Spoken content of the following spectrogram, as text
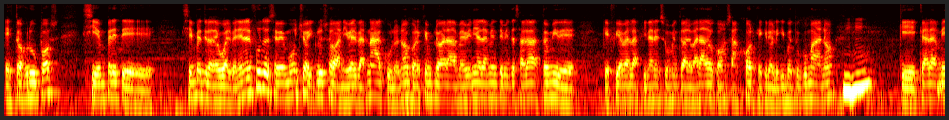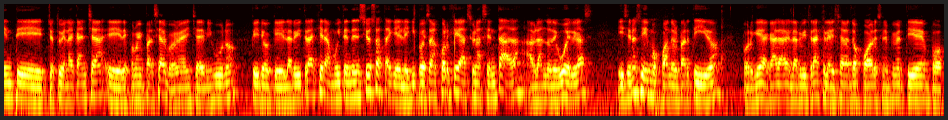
Estos grupos siempre te siempre te lo devuelven. En el fútbol se ve mucho, incluso a nivel vernáculo, ¿no? Por ejemplo, ahora me venía a la mente mientras hablabas, Tommy, de que fui a ver la final en su momento de Alvarado con San Jorge, creo, el equipo tucumano, que claramente yo estuve en la cancha eh, de forma imparcial, porque no era hincha de ninguno, pero que el arbitraje era muy tendencioso hasta que el equipo de San Jorge hace una sentada, hablando de huelgas, y dice, no seguimos jugando el partido, porque acá el arbitraje le echaron dos jugadores en el primer tiempo,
